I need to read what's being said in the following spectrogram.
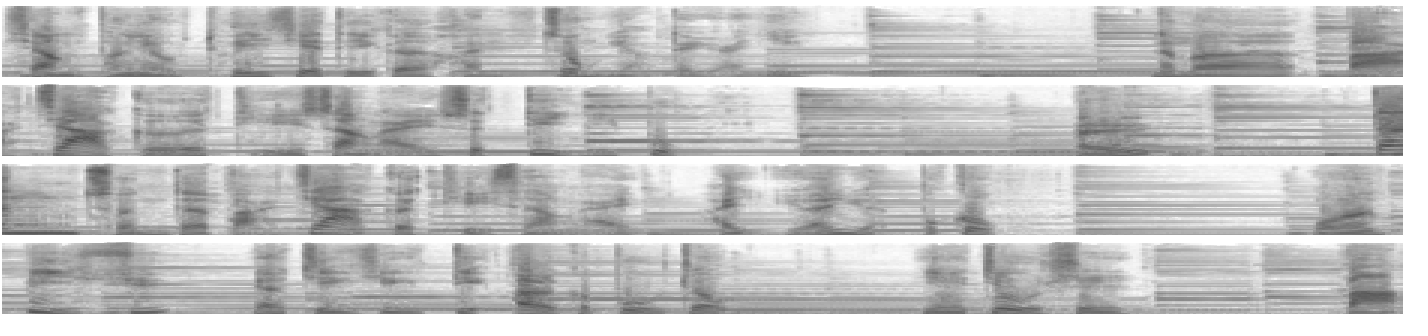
向朋友推荐的一个很重要的原因。那么，把价格提上来是第一步，而单纯的把价格提上来还远远不够。我们必须要进行第二个步骤，也就是把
